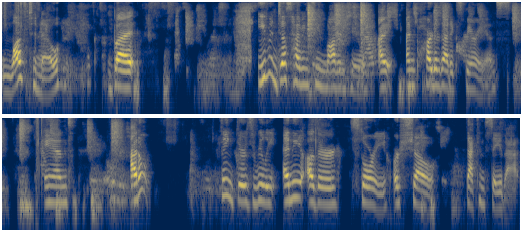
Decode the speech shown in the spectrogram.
love to know. But even just having seen Modern Who, I, I'm part of that experience. And I don't think there's really any other story or show that can say that.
